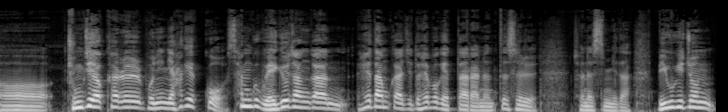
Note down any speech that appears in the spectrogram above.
어, 중재 역할을 본인이 하겠고 삼국 외교장관 회담까지도 해보겠다라는 뜻을 전했습니다. 미국이 좀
